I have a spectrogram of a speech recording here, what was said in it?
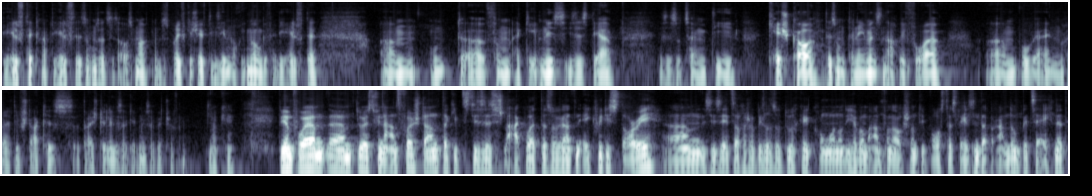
die Hälfte, knapp die Hälfte des Umsatzes ausmacht und das Briefgeschäft ist eben noch immer ungefähr die Hälfte ähm, und äh, vom Ergebnis ist es der, ist es sozusagen die Cash-Cow des Unternehmens nach wie vor, ähm, wo wir ein relativ starkes dreistelliges Ergebnis erwirtschaften. Okay. Wir haben vorher, ähm, du als Finanzvorstand, da gibt es dieses Schlagwort der sogenannten Equity Story. Ähm, es ist jetzt auch schon ein bisschen so durchgekommen und ich habe am Anfang auch schon die Post als Felsen der Brandung bezeichnet.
